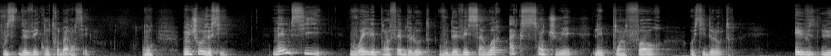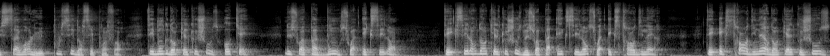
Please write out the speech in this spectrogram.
Vous devez contrebalancer. Donc, une chose aussi, même si vous voyez les points faibles de l'autre, vous devez savoir accentuer les points forts aussi de l'autre. Et le savoir lui pousser dans ses points forts. Tu es bon dans quelque chose, ok. Ne sois pas bon, sois excellent. Tu es excellent dans quelque chose, ne sois pas excellent, sois extraordinaire. Tu es extraordinaire dans quelque chose,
